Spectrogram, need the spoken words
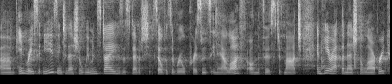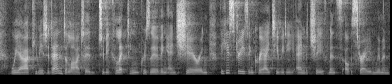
Um, in recent years, International Women's Day has established itself as a real presence in our life on the 1st of March. And here at the National Library, we are committed and delighted to be collecting, preserving, and sharing the histories and creativity and achievements of Australian women.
